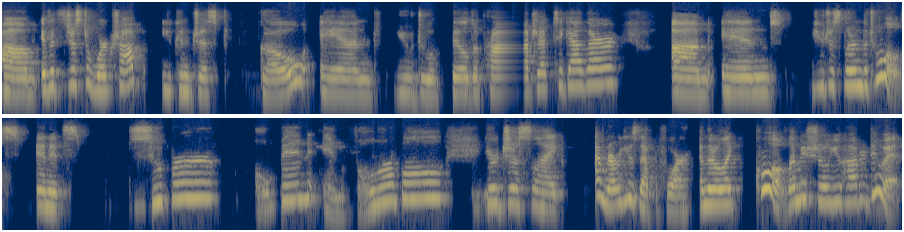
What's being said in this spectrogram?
um, if it's just a workshop you can just go and you do a build a project together. Um, and you just learn the tools. And it's super open and vulnerable. You're just like i've never used that before. And they're like cool let me show you how to do it.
